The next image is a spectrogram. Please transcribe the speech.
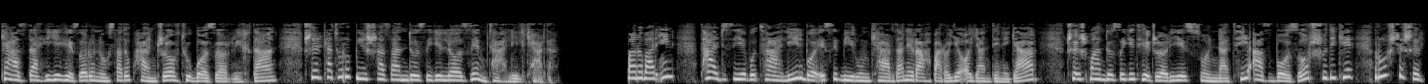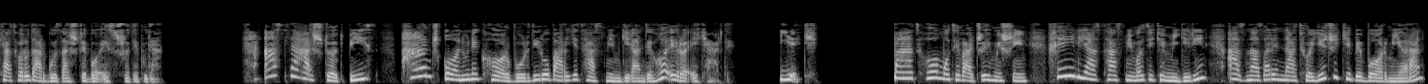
که از دهه 1950 تو بازار ریختن شرکت رو بیش از اندازه لازم تحلیل کردن. بنابراین تجزیه و تحلیل باعث بیرون کردن رهبرای آینده نگر چشم تجاری سنتی از بازار شده که رشد شرکت ها رو در گذشته باعث شده بودند. اصل 80 20 پنج قانون کاربردی رو برای تصمیم گیرنده ها ارائه کرده. یک بعدها متوجه میشین خیلی از تصمیماتی که می‌گیرین از نظر نتایجی که به بار میارن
